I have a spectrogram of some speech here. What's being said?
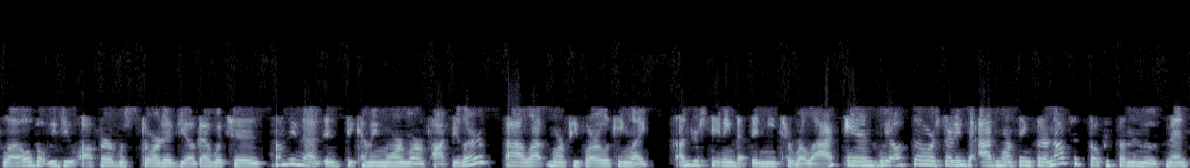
flow, but we do offer restorative yoga, which is something that is becoming more and more popular. Uh, a lot more people are looking like understanding that they need to relax. And we also are starting to add more things that are not just focused on the movement,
